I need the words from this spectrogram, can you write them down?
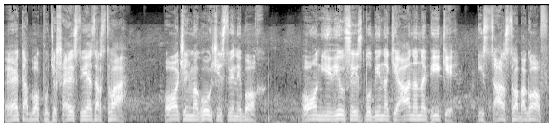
Это бог путешествия и озорства. Очень могущественный бог. Он явился из глубин океана на пике, из царства богов.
